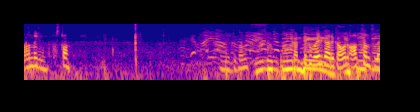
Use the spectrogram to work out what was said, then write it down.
அறந்தகில் ஃபர்ஸ்ட் ஒன் கட்டுக்கு போயிருக்காரு கவர் ஆப்ஷன்ஸ்ல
